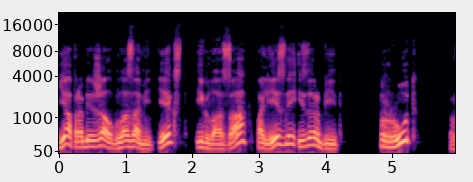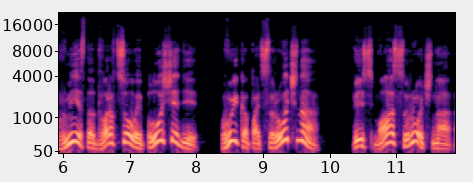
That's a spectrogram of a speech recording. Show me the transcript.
Я пробежал глазами текст, и глаза полезли из орбит. Пруд? Вместо Дворцовой площади? Выкопать срочно? Весьма срочно.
